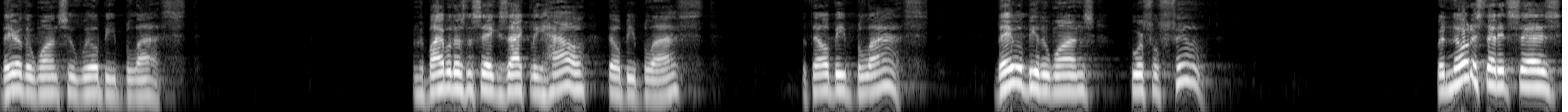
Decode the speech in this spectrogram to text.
they are the ones who will be blessed. And the Bible doesn't say exactly how they'll be blessed, but they'll be blessed. They will be the ones who are fulfilled. But notice that it says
